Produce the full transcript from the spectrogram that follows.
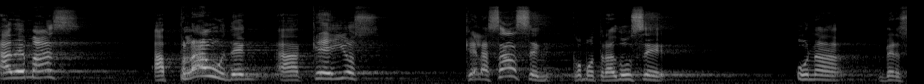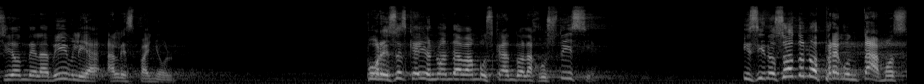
además aplauden a aquellos que las hacen, como traduce una versión de la Biblia al español. Por eso es que ellos no andaban buscando la justicia. Y si nosotros nos preguntamos,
